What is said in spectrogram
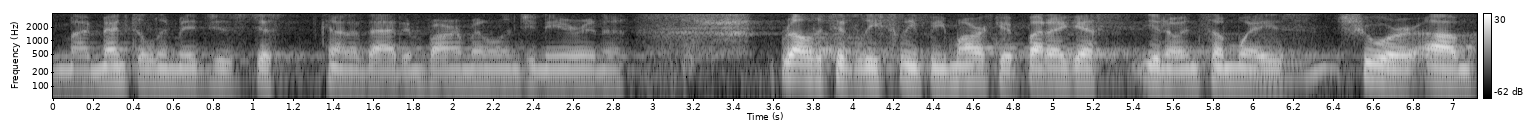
my mental image is just kind of that environmental engineer in a relatively sleepy market, but I guess, you know, in some ways, sure. Um,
